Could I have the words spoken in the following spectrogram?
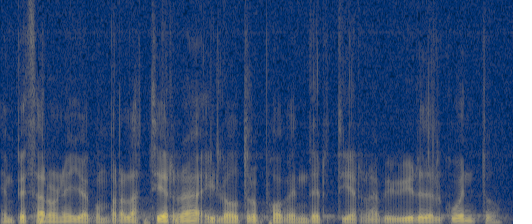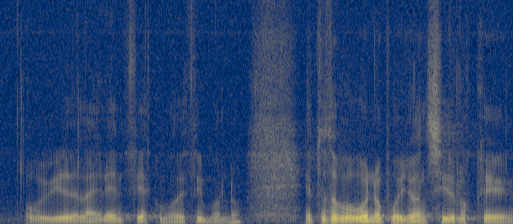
empezaron ellos a comprar las tierras y los otros pues, a vender tierra, a vivir del cuento o vivir de las herencias, como decimos, ¿no? Entonces, pues bueno, pues ellos han sido los que,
